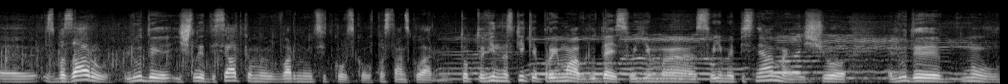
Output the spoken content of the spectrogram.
е, з базару люди йшли десятками в армію Цвітковського, в повстанську армію. Тобто він наскільки проймав людей своїм, е, своїми піснями, що люди ну,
